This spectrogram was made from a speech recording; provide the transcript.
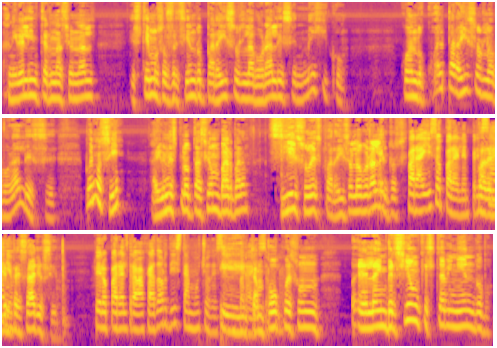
a nivel internacional estemos ofreciendo paraísos laborales en México. Cuando, ¿cuál paraísos laborales? Eh, bueno, sí, hay una explotación bárbara. Si eso es paraíso laboral, entonces... Paraíso para el empresario. Para el empresario, sí. Pero para el trabajador dista mucho de ser y tampoco es un... Eh, la inversión que está viniendo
